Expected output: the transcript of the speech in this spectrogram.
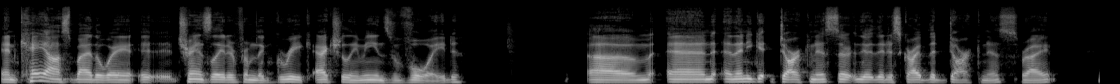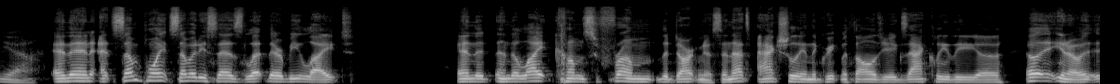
and chaos. By the way, it, it translated from the Greek actually means void. Um, and and then you get darkness. Or they, they describe the darkness, right? yeah. And then at some point, somebody says, "Let there be light," and the and the light comes from the darkness, and that's actually in the Greek mythology exactly the uh, uh, you know. uh,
